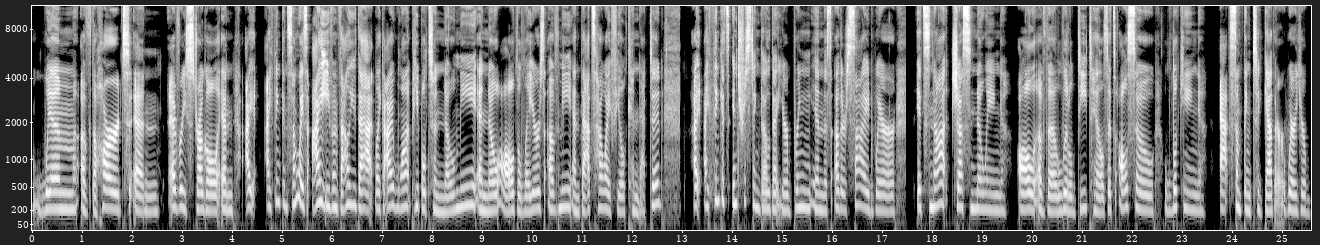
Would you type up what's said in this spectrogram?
whim of the heart and every struggle and I I think in some ways I even value that. Like, I want people to know me and know all the layers of me, and that's how I feel connected. I, I think it's interesting, though, that you're bringing in this other side where it's not just knowing all of the little details, it's also looking at something together where you're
